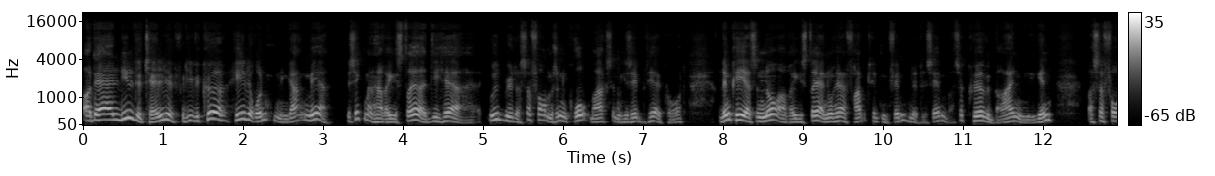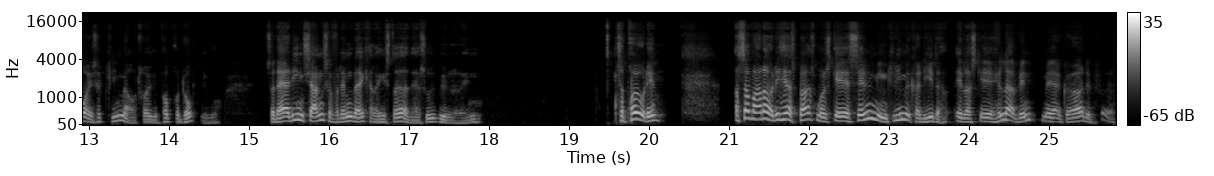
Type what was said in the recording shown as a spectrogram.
Og der er en lille detalje, fordi vi kører hele runden en gang mere. Hvis ikke man har registreret de her udbytter, så får man sådan en grå mark, som I kan se på det her kort. Og dem kan I altså nå at registrere nu her frem til den 15. december. Så kører vi beregningen igen, og så får I så klimaaftrykket på produktniveau. Så der er lige en chance for dem, der ikke har registreret deres udbytter derinde. Så prøv det. Og så var der jo det her spørgsmål, skal jeg sælge mine klimakreditter, eller skal jeg hellere vente med at gøre det, øh,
